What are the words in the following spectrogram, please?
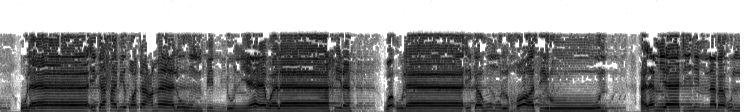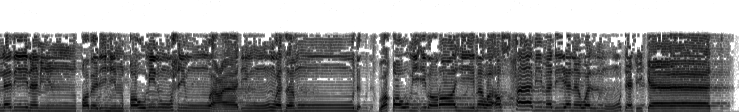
أولئك حبطت أعمالهم في الدنيا والآخرة وأولئك هم الخاسرون ألم ياتهم نبأ الذين من قبلهم قوم نوح وعاد وثمود وقوم إبراهيم وأصحاب مدين والمؤتفكات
